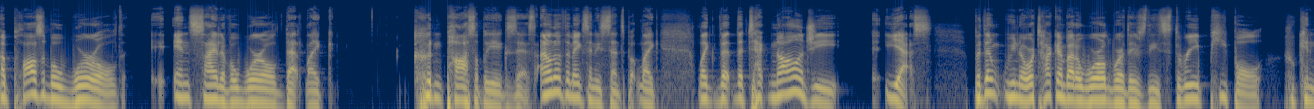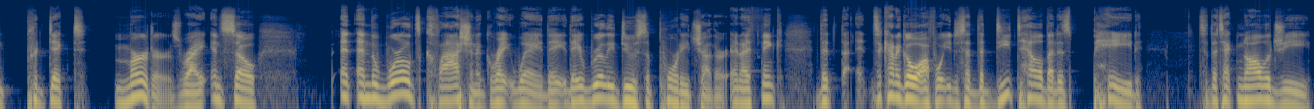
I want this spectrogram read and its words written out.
a plausible world inside of a world that like couldn't possibly exist. I don't know if that makes any sense, but like like the the technology, yes, but then you know we're talking about a world where there's these three people who can predict murders, right? And so and and the worlds clash in a great way. They they really do support each other, and I think that uh, to kind of go off what you just said, the detail that is paid to the technology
